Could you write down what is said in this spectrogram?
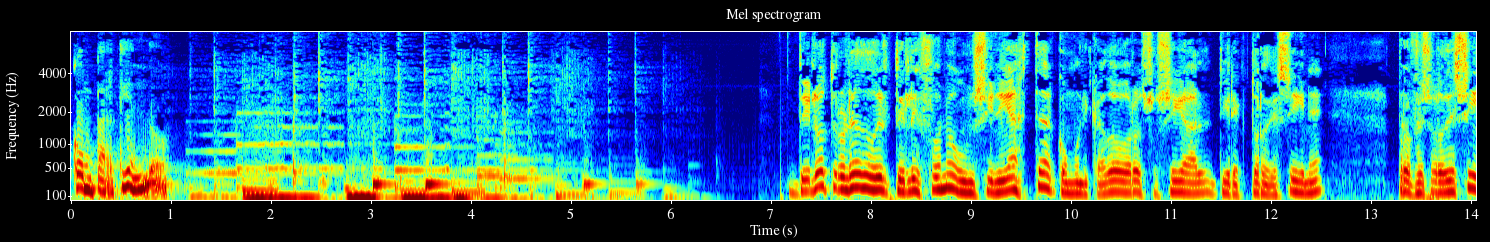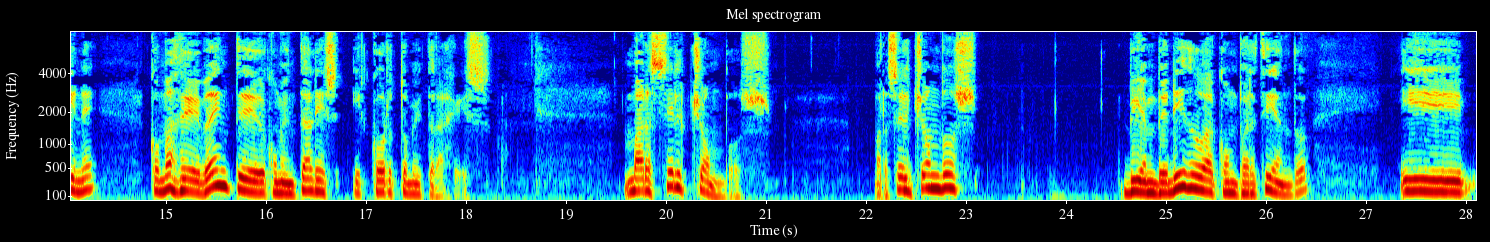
Compartiendo. Del otro lado del teléfono, un cineasta, comunicador social, director de cine, profesor de cine, con más de 20 documentales y cortometrajes. Marcel Chombos. Marcel Chombos, bienvenido a Compartiendo y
